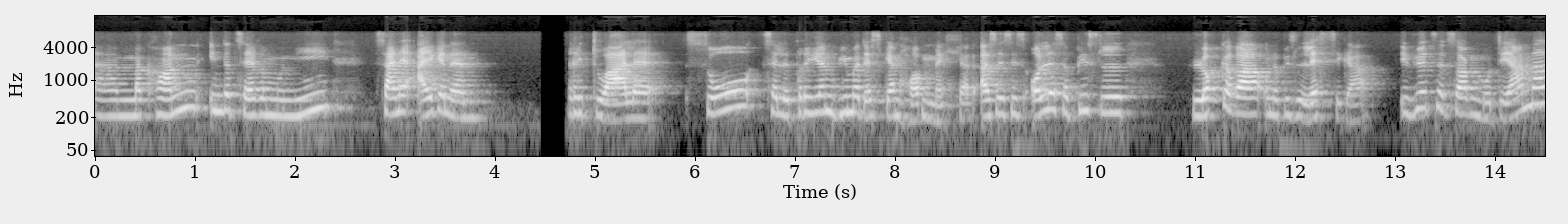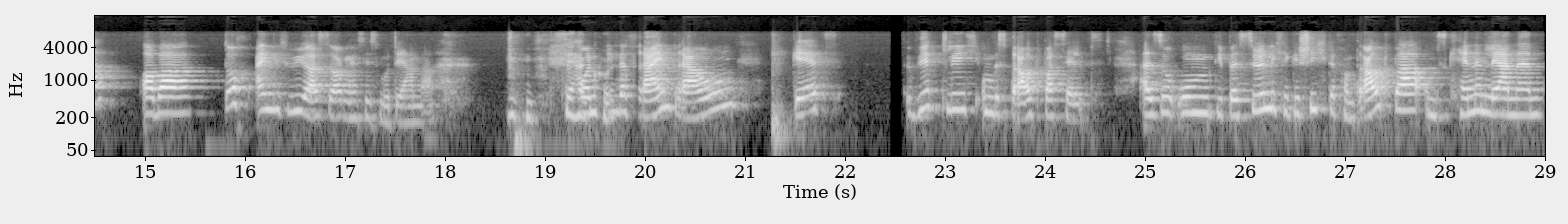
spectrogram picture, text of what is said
ähm, man kann in der Zeremonie seine eigenen Rituale so zelebrieren, wie man das gern haben möchte. Also es ist alles ein bisschen lockerer und ein bisschen lässiger. Ich würde jetzt nicht sagen moderner, aber doch eigentlich würde ich auch sagen, es ist moderner. Sehr und cool. in der freien Trauung geht es wirklich um das Brautpaar selbst. Also um die persönliche Geschichte vom Brautpaar, ums Kennenlernen,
